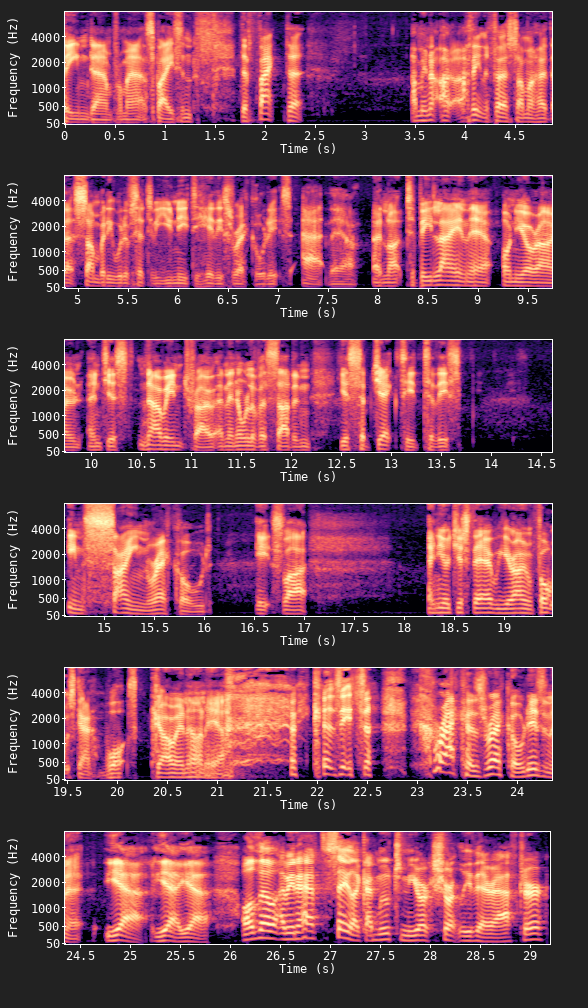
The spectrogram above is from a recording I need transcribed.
beamed down from outer space, and the fact that. I mean, I, I think the first time I heard that, somebody would have said to me, "You need to hear this record. It's out there." And like to be laying there on your own and just no intro, and then all of a sudden you're subjected to this insane record. It's like, and you're just there with your own thoughts going, what's going on here? because it's a cracker's record, isn't it? Yeah, yeah, yeah. Although, I mean, I have to say, like, I moved to New York shortly thereafter,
